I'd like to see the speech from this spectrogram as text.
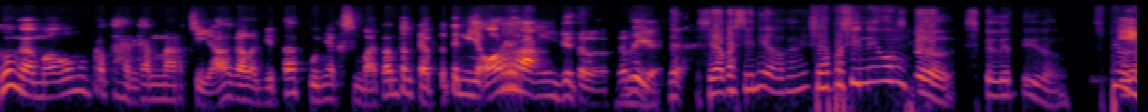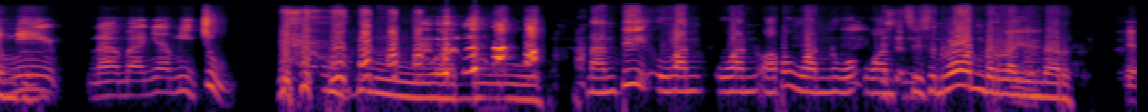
gue nggak mau mempertahankan Martial kalau kita punya kesempatan untuk dapetin nih orang gitu loh. Ngerti gak? Ya, siapa sih ini orangnya? Siapa sih ini om spill spill itu dong. Spill ini dong. namanya Micu Waduh, waduh. Nanti one one apa one one season, wonder lagi yeah. ntar. Ya.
